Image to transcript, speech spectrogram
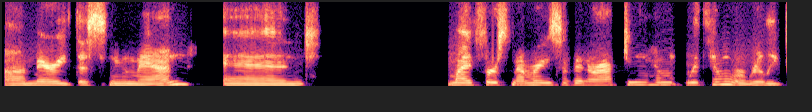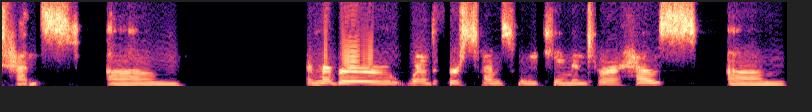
uh, married this new man. And my first memories of interacting him, with him were really tense. Um, I remember one of the first times when he came into our house, um,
